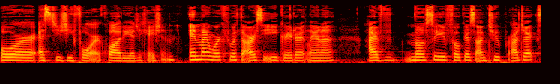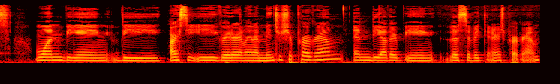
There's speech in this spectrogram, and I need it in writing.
or SDG 4 quality education. In my work with the RCE Greater Atlanta, I've mostly focused on two projects. One being the RCE Greater Atlanta Mentorship Program, and the other being the Civic Dinners Program,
